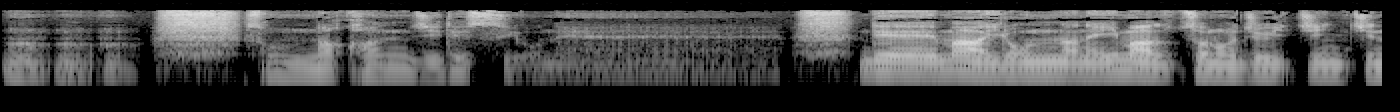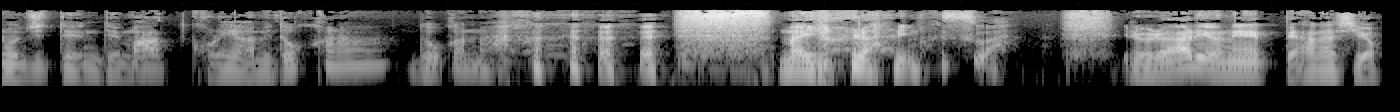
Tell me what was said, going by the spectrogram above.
うんうんうん。そんな感じですよね。で、まあいろんなね、今その11日の時点で、まあこれやめとくかな？どうかな？まあいろいろありますわ。いろいろあるよねって話を。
